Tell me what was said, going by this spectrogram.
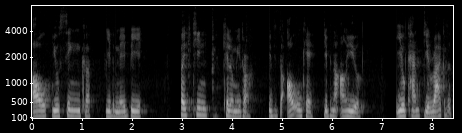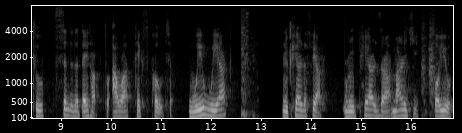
Or you think it may be 15 kilometer it is all okay depending on you. You can direct to send the data to our tech support we will repair the fail, repair the mileage for you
